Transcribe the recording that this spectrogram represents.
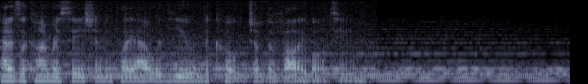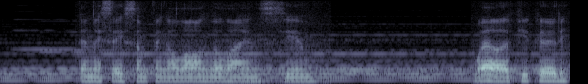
How does the conversation play out with you and the coach of the volleyball team? Then they say something along the lines to, you, well, if you could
